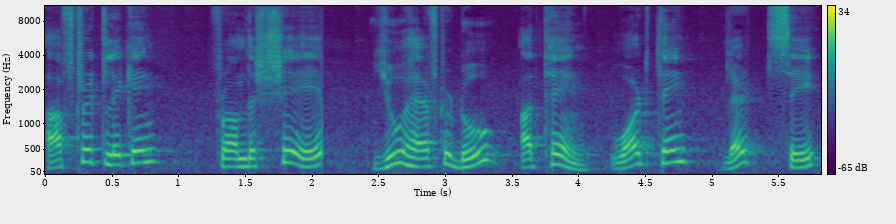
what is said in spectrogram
after clicking from the shape, you have to do a thing. What thing? Let's see.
